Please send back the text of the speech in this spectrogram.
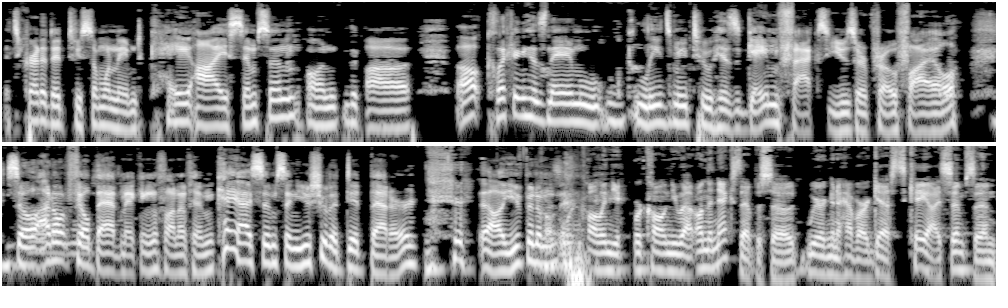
it's credited to someone named K.I. Simpson on the, uh, oh, clicking his name leads me to his GameFAQs user profile. So I don't feel bad making fun of him. K.I. Simpson, you should have did better. oh, you've been a, We're calling you. We're calling you out on the next episode. We're going to have our guest Ki Simpson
